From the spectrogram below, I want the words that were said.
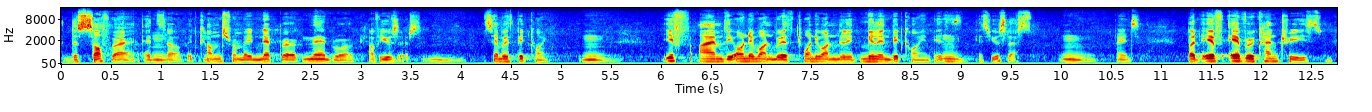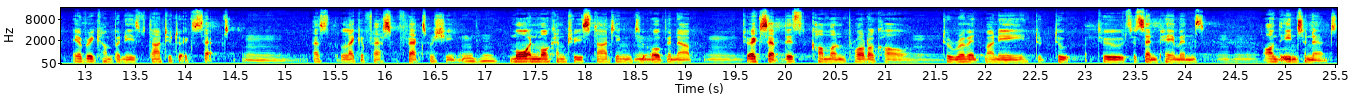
the software mm. itself. It comes from a network Network. of users. Same with Bitcoin. If I'm the only one with 21 million, million Bitcoin, it's, it's useless, right? But if every country, every company started to accept mm. as like a fax, fax machine, mm-hmm. more and more countries starting to mm. open up mm. to accept this common protocol to remit money, to, to, to, to send payments mm-hmm. on the internet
